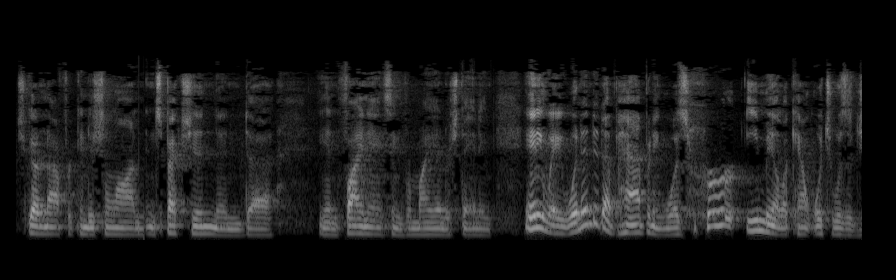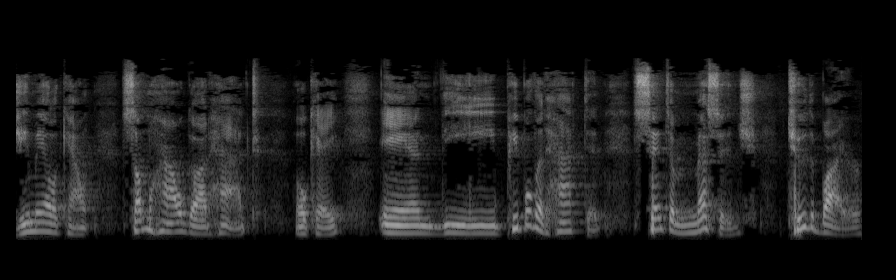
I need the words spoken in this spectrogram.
She got an offer conditional on inspection and uh, in financing, from my understanding. Anyway, what ended up happening was her email account, which was a Gmail account, somehow got hacked. Okay, and the people that hacked it sent a message to the buyer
